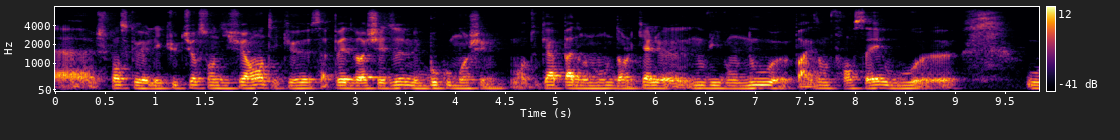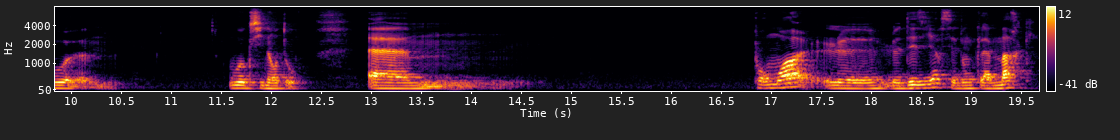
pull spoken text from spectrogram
Euh, je pense que les cultures sont différentes et que ça peut être vrai chez eux, mais beaucoup moins chez nous. Ou en tout cas, pas dans le monde dans lequel euh, nous vivons, nous, par exemple français ou, ou, ou occidentaux. pour moi, le, le désir, c'est donc la marque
